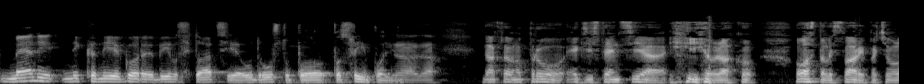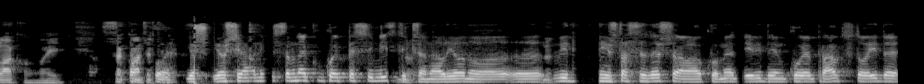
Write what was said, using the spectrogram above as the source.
meni nikad nije gore bilo situacija u društvu po, po svim poljima. Da, da. Dakle, ono prvo, egzistencija i onako ostale stvari, pa ćemo lako ovaj, sa koncertima. Još, još ja nisam neko ko je pesimističan, da. ali ono, e, da. vidim šta se dešava oko mene i vidim koje pravcu to ide, e,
